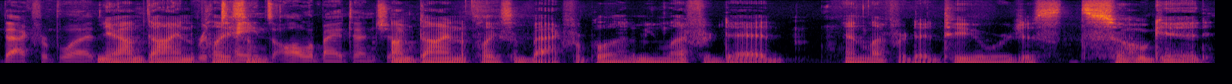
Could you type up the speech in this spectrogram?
Back 4 Blood Yeah, I'm dying to play some. retains all of my attention. I'm dying to play some Back 4 Blood. I mean, Left 4 Dead and Left 4 Dead Two were just so good.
